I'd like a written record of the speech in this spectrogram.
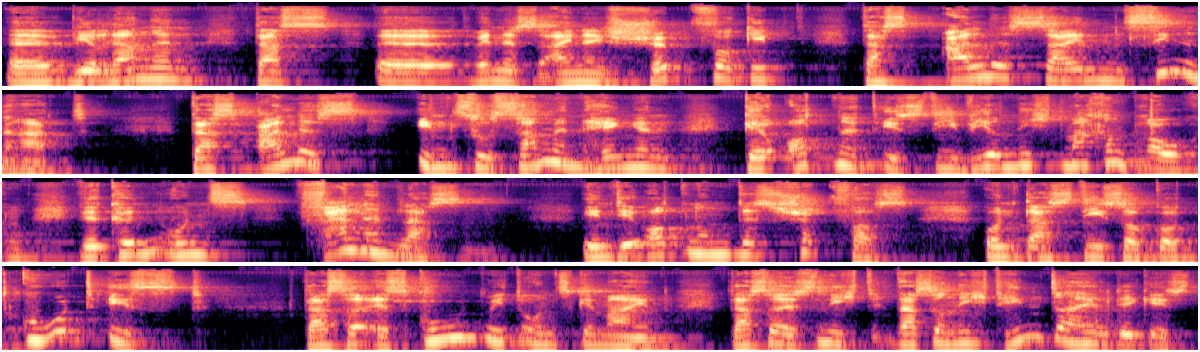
Äh, wir lernen, dass äh, wenn es einen Schöpfer gibt, dass alles seinen Sinn hat, dass alles in Zusammenhängen geordnet ist, die wir nicht machen brauchen. Wir können uns fallen lassen in die Ordnung des Schöpfers und dass dieser Gott gut ist, dass er es gut mit uns gemeint, dass er es nicht, dass er nicht hinterhältig ist,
